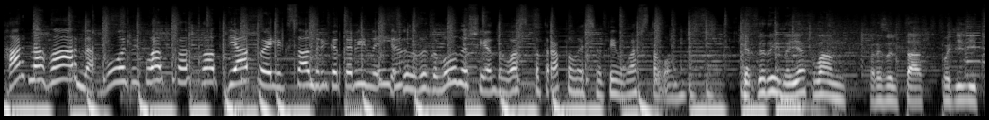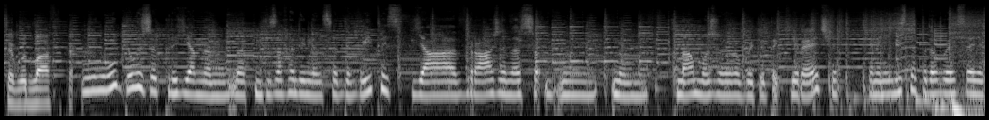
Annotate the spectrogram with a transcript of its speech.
гарна, гарна. Боже, клас, клас, клас. Дякую, Олександр і Катерина. Я дуже задоволена, що я до вас потрапила сюди в ваш салон. Катерина, як вам результат? Поділіться, будь ласка. Мені дуже приємно на- взагалі на це дивитись. Я вражена, що ну, вона може робити такі речі. І мені дійсно подобається, як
